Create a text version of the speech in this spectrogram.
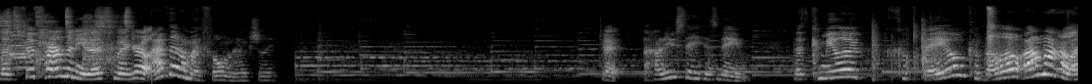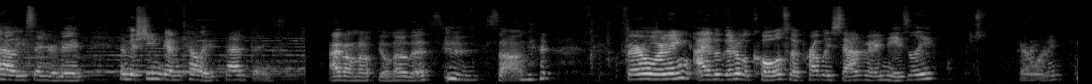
That's Fifth Harmony. That's my girl. I have that on my phone actually. Okay, how do you say his name? That's Camila Cabello? Cabello? I don't know how the hell you say her name. And Machine Gun Kelly. Bad things. I don't know if you'll know this song. Fair warning, I have a bit of a cold, so I probably sound very nasally. Fair warning.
